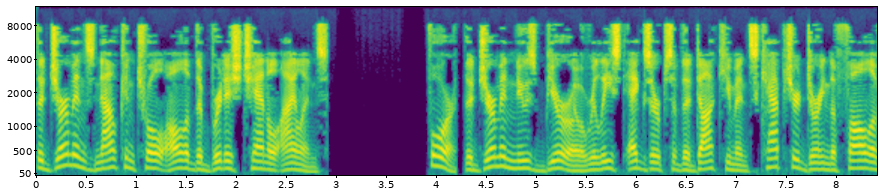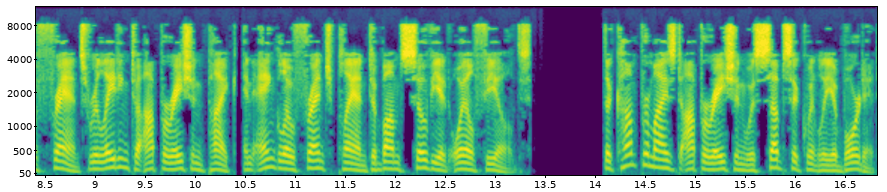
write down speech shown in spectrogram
The Germans now control all of the British Channel Islands. 4. The German News Bureau released excerpts of the documents captured during the fall of France relating to Operation Pike, an Anglo-French plan to bomb Soviet oil fields. The compromised operation was subsequently aborted.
